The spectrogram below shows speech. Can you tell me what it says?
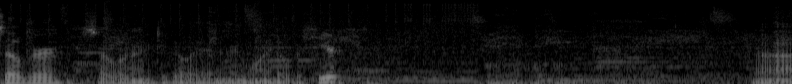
Quicksilver, so we're going to go ahead and rewind over here. Uh,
